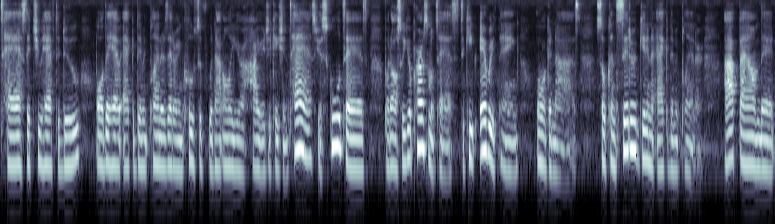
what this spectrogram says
tasks that you have to do, or they have academic planners that are inclusive with not only your higher education tasks, your school tasks, but also your personal tasks to keep everything organized. So consider getting an academic planner. I found that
